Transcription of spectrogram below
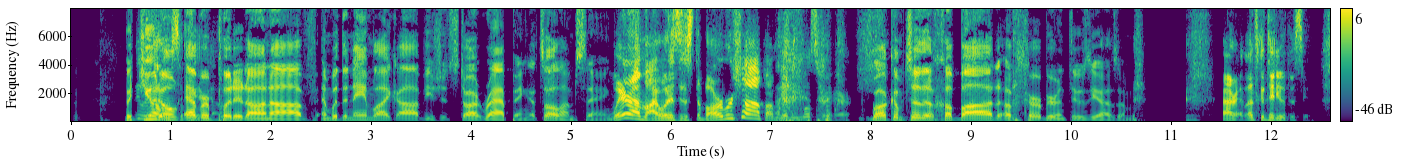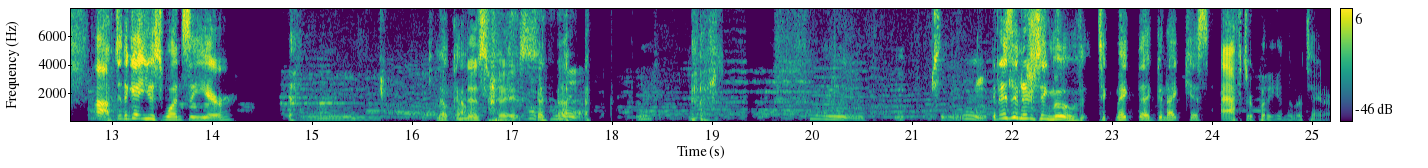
but We you don't ever put it on Av, and with a name like Av, you should start rapping. That's all I'm saying. Where am I? What is this? The barber shop? I'm getting Muslim here. Welcome to the Chabad of Curb Your Enthusiasm. All right, let's continue with the scene. Ah, do they get used once a year? No comment. This face. It is an interesting move to make the goodnight kiss after putting in the retainer.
